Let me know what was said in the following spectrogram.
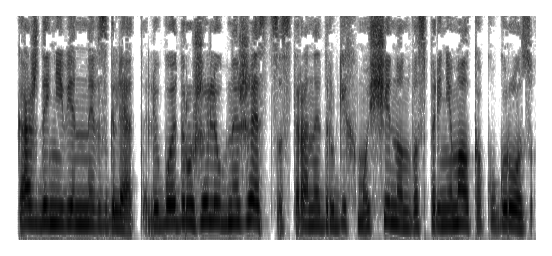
Каждый невинный взгляд, любой дружелюбный жест со стороны других мужчин он воспринимал как угрозу.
